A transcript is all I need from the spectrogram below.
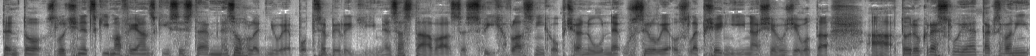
Tento zločinecký mafiánský systém nezohledňuje potřeby lidí, nezastává se svých vlastních občanů, neusiluje o zlepšení našeho života a to dokresluje takzvaný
